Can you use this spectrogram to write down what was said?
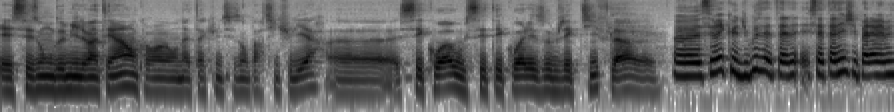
Et saison 2021, encore on attaque une saison particulière. Euh, c'est quoi ou c'était quoi les objectifs là euh? Euh, C'est vrai que du coup cette année, cette année j'ai pas la même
